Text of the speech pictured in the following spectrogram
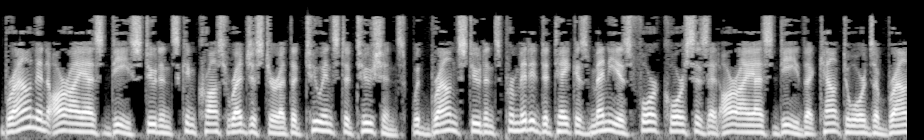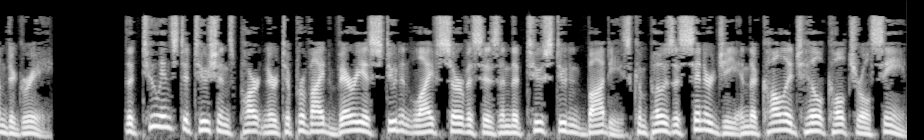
Brown and RISD students can cross-register at the two institutions, with Brown students permitted to take as many as four courses at RISD that count towards a Brown degree. The two institutions partner to provide various student life services and the two student bodies compose a synergy in the College Hill cultural scene.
